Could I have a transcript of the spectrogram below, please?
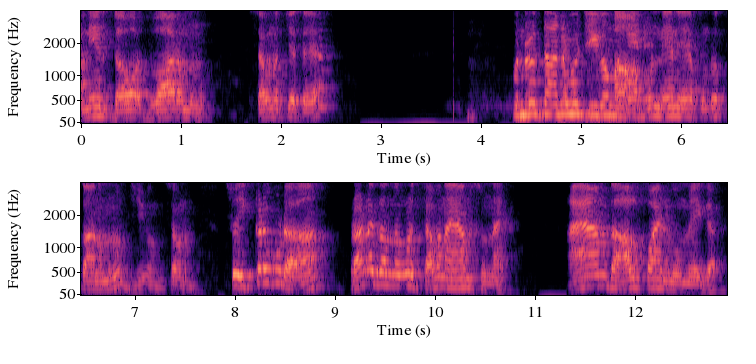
నేను దవ- ద్వారమును. సెవెన్ వచ్చేసాయా? పునరుద్ధానము జీవము నేనే. పునరుత్నమును జీవం సెవెన్. సో ఇక్కడ కూడా ప్రాణ గ్రంథం కూడా సెవెన్ ఐఆమ్స్ ఉన్నాయి. I am the alpha and omega.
